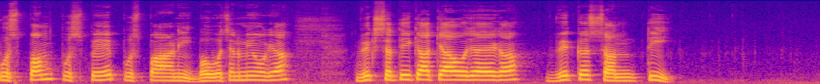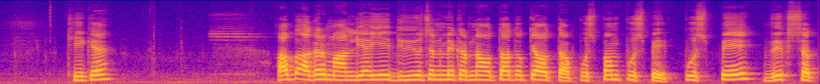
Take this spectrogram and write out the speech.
पुष्पम, पुष्पे, पुष्पाणी। बहुवचन में हो गया। विकसती का क्या हो जाएगा? विकसंती। ठीक है? अब अगर मान लिया ये द्विवचन में करना होता तो क्या होता? पुष्पम, पुष्पे। पुष्पे विकसत।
